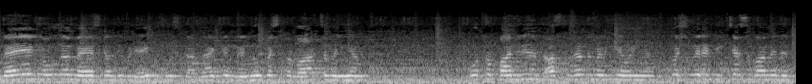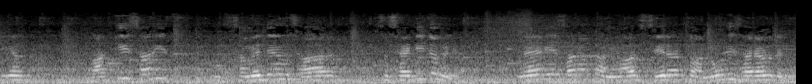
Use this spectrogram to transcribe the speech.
ਮੈਂ ਇਹ ਕਹੂੰਗਾ, ਮੈਂ ਇਸ ਗੱਲ ਦੀ ਵਡਿਆਈ ਮਹਿਸੂਸ ਕਰਦਾ ਕਿ ਮੈਨੂੰ ਕੁਝ ਪਰਿਵਾਰ ਤੋਂ ਮਿਲੀਆਂ। ਉਥੋਂ 5 ਦੀਆਂ 10% ਮਿਲ ਗਈਆਂ ਹੋਣੀਆਂ। ਕੁਝ ਮੇਰੇ ਟੀਚਰ ਸਭਾ ਨੇ ਦਿੱਤੀਆਂ। ਬਾਕੀ ਸਾਰੀ ਸਮੇਂ ਦੇ ਅਨੁਸਾਰ ਸੁਸਾਇਟੀ ਤੋਂ ਮਿਲਿਆ। ਮੈਂ ਇਹ ਸਾਰਾ ਧੰਨਵਾਦ ਸਿਰ ਤੁਹਾਨੂੰ ਹੀ ਸਾਰਿਆਂ ਨੂੰ ਦਿੰਦਾ।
